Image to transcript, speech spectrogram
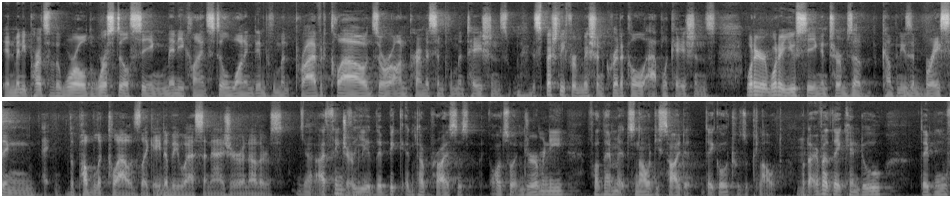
In many parts of the world, we're still seeing many clients still wanting to implement private clouds or on premise implementations, mm-hmm. especially for mission critical applications. What are, what are you seeing in terms of companies embracing the public clouds like mm-hmm. AWS and Azure and others? Yeah, I think the, the big enterprises also in Germany, for them it's now decided they go to the cloud. Mm. Whatever they can do, they move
